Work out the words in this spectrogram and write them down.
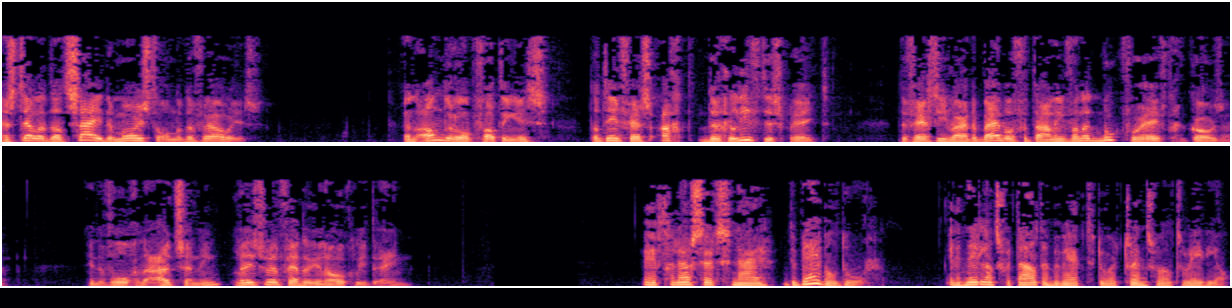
en stellen dat zij de mooiste onder de vrouwen is. Een andere opvatting is dat in vers 8 de geliefde spreekt, de versie waar de Bijbelvertaling van het boek voor heeft gekozen. In de volgende uitzending lezen we verder in Hooglied 1. U heeft geluisterd naar De Bijbel Door, in het Nederlands vertaald en bewerkt door Transworld Radio.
